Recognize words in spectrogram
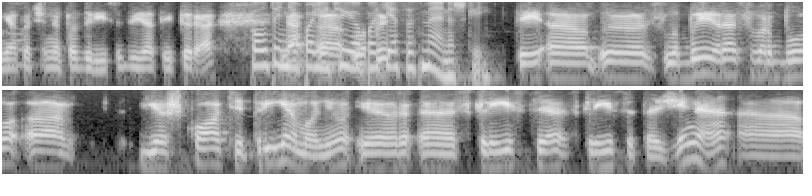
nieko čia nepadarysi, dėja taip yra. Kol tai nepaliečia jo paties asmeniškai. Tai labai yra svarbu ieškoti priemonių ir uh, skleisti, skleisti tą žinę, uh,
